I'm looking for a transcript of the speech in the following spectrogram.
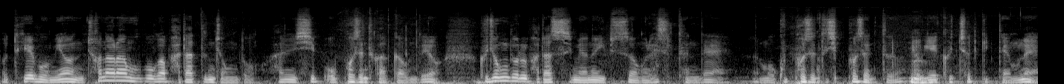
어떻게 보면 천하람 후보가 받았던 정도 한 15% 가까운데요. 그 정도를 받았으면 입성을 했을 텐데 뭐 9% 10% 여기에 음. 그쳤기 때문에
